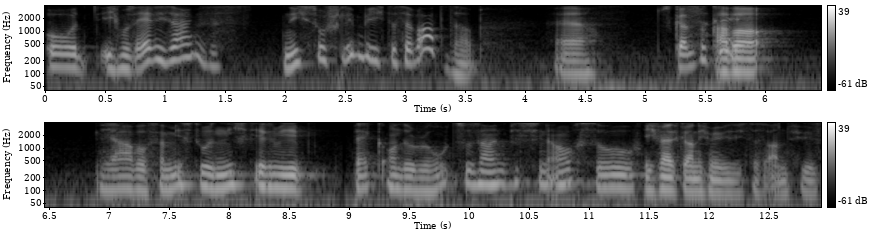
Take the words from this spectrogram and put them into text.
Und ich muss ehrlich sagen, es ist nicht so schlimm, wie ich das erwartet habe. Ja. Ist ganz okay. Aber, ja, aber vermisst du nicht irgendwie back on the road zu sein, ein bisschen auch so? ich weiß gar nicht mehr, wie sich das anfühlt.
